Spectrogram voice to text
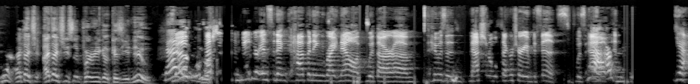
Yeah, I thought you, I thought you said Puerto Rico because you knew. No, that's another incident happening right now with our um, who is a National Secretary of Defense was Yeah, out our- and Yeah,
